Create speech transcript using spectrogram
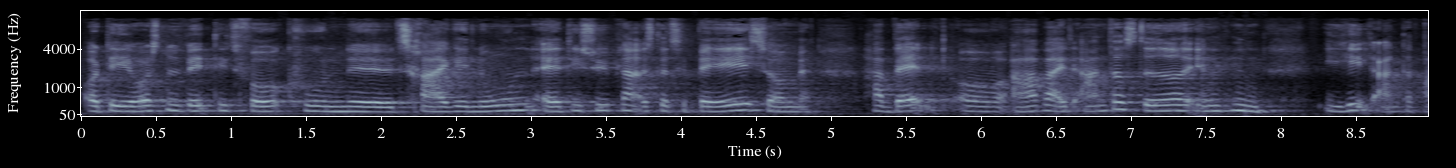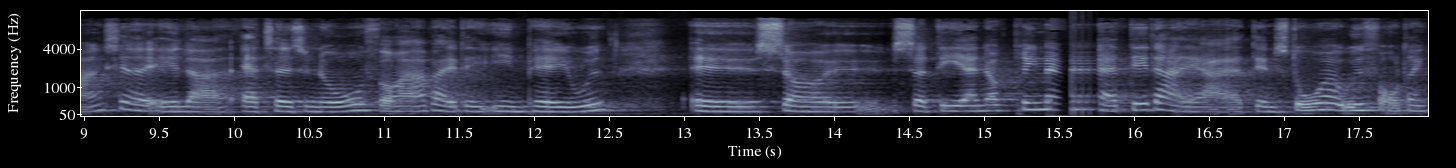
og det er også nødvendigt for at kunne øh, trække nogle af de sygeplejersker tilbage, som har valgt at arbejde andre steder, enten i helt andre brancher, eller er taget til Norge for at arbejde i en periode. Øh, så, øh, så det er nok primært det, der er den store udfordring.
